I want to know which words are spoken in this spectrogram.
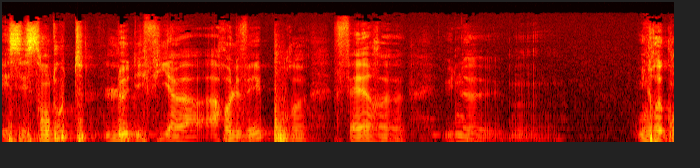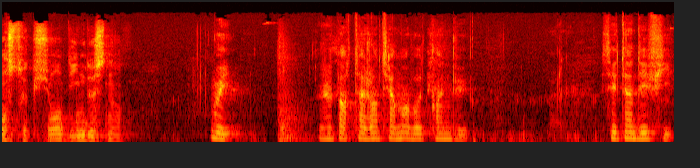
Et c'est sans doute le défi à, relever pour euh, faire euh, une, une reconstruction digne de ce nom. Oui, je partage entièrement votre point de vue. C'est un défi.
